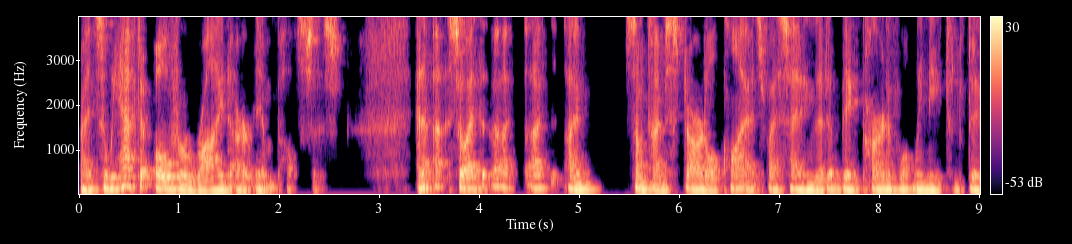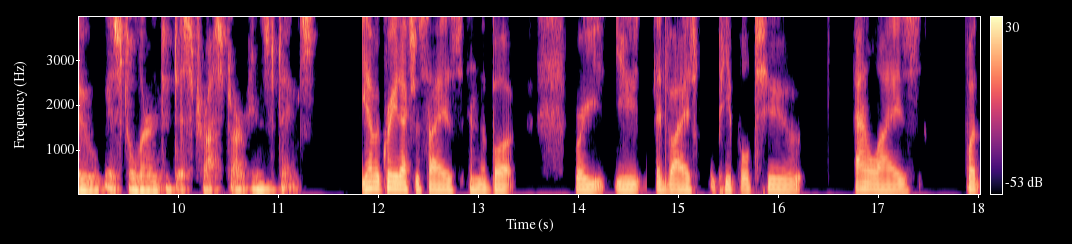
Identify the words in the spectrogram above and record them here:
Right. So we have to override our impulses, and uh, so I, th- uh, I I sometimes startle clients by saying that a big part of what we need to do is to learn to distrust our instincts. You have a great exercise in the book where you, you advise people to analyze what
